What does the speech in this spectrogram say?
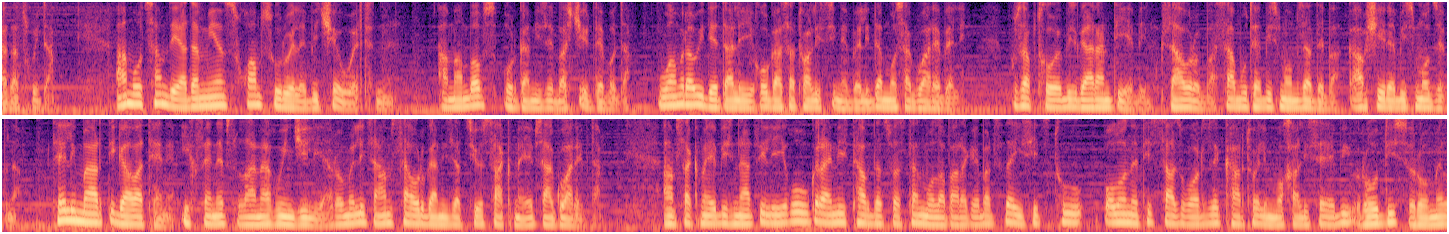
გადაწყვიტა. ამ 20-მდე ადამიანს სხვა მსურველებით შეუერთდნენ. ამ ამბავს ორგანიზება სჭირდებოდა. უამრავი დეტალი იყო გასათვალისწინებელი და მოსაგვარებელი. უსაფრთხოების გარანტიები, გზავრობა, საბუთების მომზადება, კავშირების მოძებნა. თელი მარტი გავათენე, იხსენებს ლანა ღვინჯილია, რომელიც ამ საორგანიზაციო საქმეებს აგვარებდა. ამ საქმეების ნაწილი იყო უკრაინის თავდაცვასთან მოლაპარაკებაც და ისიც თუ პოლონეთის საზღვარზე ქართველი მოხალისეები როდის რომელ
